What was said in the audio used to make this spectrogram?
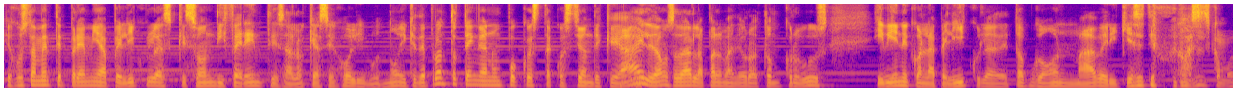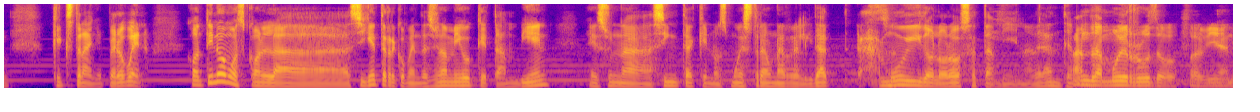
que justamente premia películas que son diferentes a lo que hace Hollywood, ¿no? Y que de pronto tengan un poco esta cuestión de que, ay, le vamos a dar la palma de oro a Tom Cruise y viene con la película de Top Gun, Maverick y ese tipo de cosas, como, qué extraño. Pero bueno, continuamos con la siguiente recomendación, amigo, que también es una cinta que nos muestra una realidad ah, muy dolorosa también. Adelante. amigo. Anda muy rudo, Fabián.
